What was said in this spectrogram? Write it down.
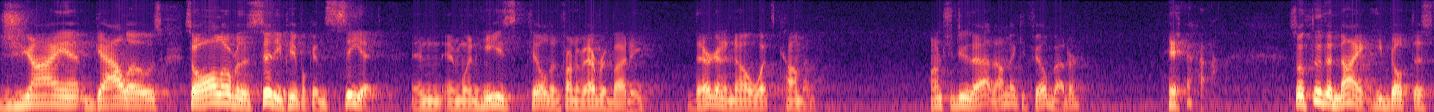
giant gallows so all over the city people can see it. And, and when he's killed in front of everybody, they're going to know what's coming. Why don't you do that? That'll make you feel better. Yeah. So through the night, he built this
